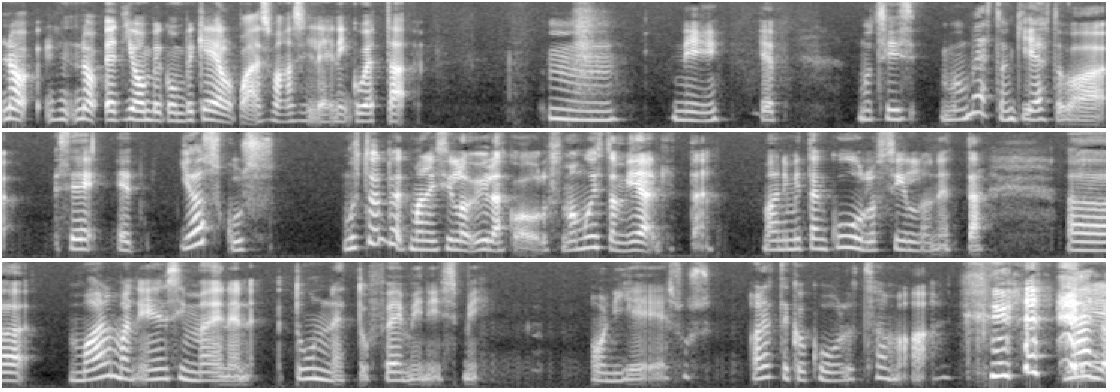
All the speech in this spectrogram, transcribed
no, no että jompikumpi kelpaisi, vaan silleen, niin kuin, että... Mm, niin, jep. Mutta siis mun mielestä on kiehtovaa se, että joskus, musta tuntuu, että mä olin silloin yläkoulussa, mä muistan vieläkin tämän. Mä oon nimittäin kuullut silloin, että ö, maailman ensimmäinen tunnettu feminismi on Jeesus. Oletteko kuullut samaa? Mä en,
